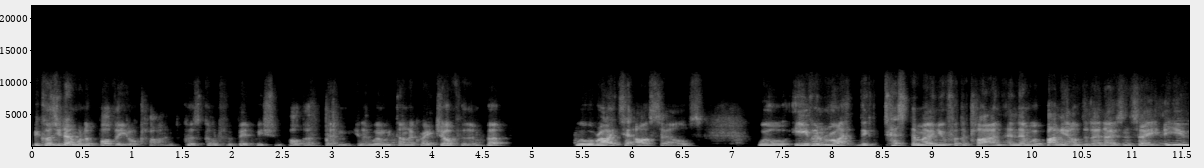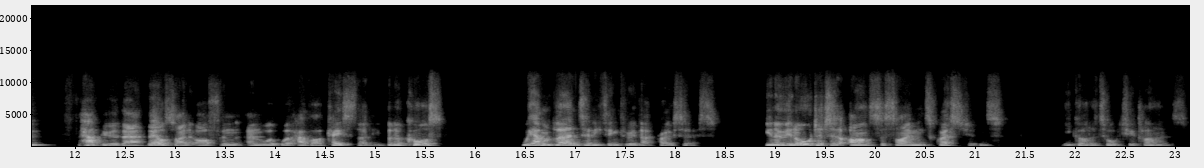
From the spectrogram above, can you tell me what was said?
because you don't want to bother your client, because God forbid we should bother them, you know, when we've done a great job for them. But we'll write it ourselves. We'll even write the testimonial for the client, and then we'll bung it under their nose and say, Are you happy with that? They'll sign it off and, and we'll, we'll have our case study. But of course, we haven't learned anything through that process. You know, in order to answer Simon's questions, you got to talk to your clients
